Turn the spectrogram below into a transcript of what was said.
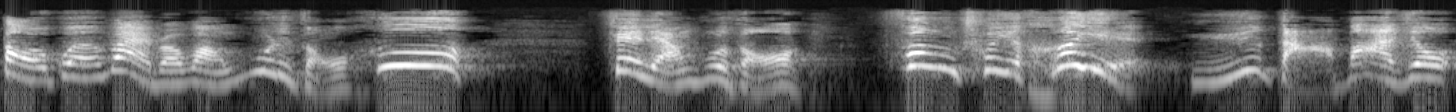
道观外边往屋里走，呵，这两步走，风吹荷叶。雨打芭蕉，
